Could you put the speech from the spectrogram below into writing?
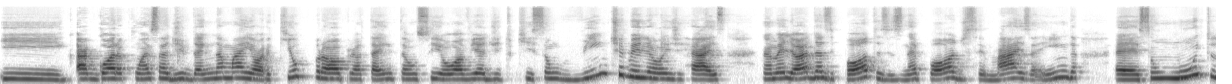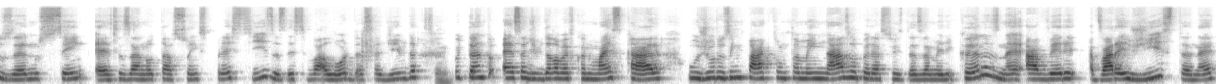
E agora, com essa dívida ainda maior, que o próprio até então CEO havia dito que são 20 bilhões de reais, na melhor das hipóteses, né? Pode ser mais ainda. É, são muitos anos sem essas anotações precisas desse valor dessa dívida. Sim. Portanto, essa dívida ela vai ficando mais cara. Os juros impactam também nas operações das americanas, né? A, ver, a varejista, né?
